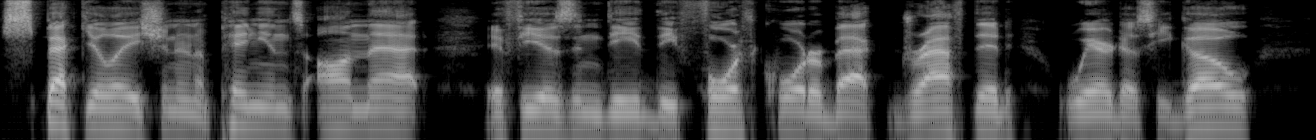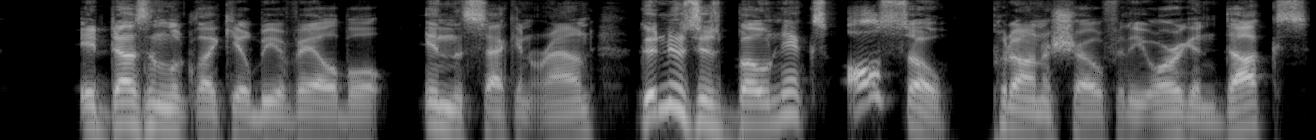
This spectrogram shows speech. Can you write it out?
speculation and opinions on that. If he is indeed the fourth quarterback drafted, where does he go? It doesn't look like he'll be available in the second round. Good news is Bo Nix also put on a show for the Oregon Ducks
